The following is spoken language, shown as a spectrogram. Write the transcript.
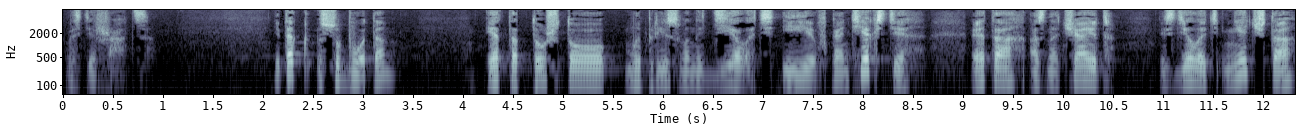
воздержаться. Итак, суббота – это то, что мы призваны делать. И в контексте это означает сделать нечто,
